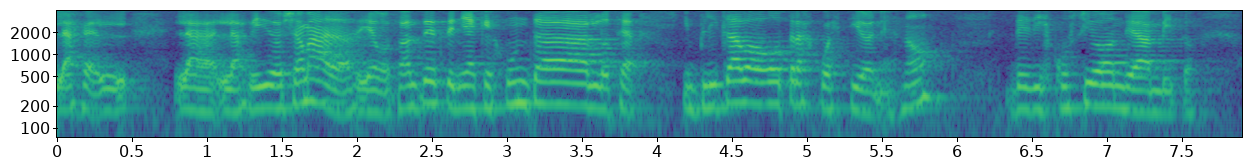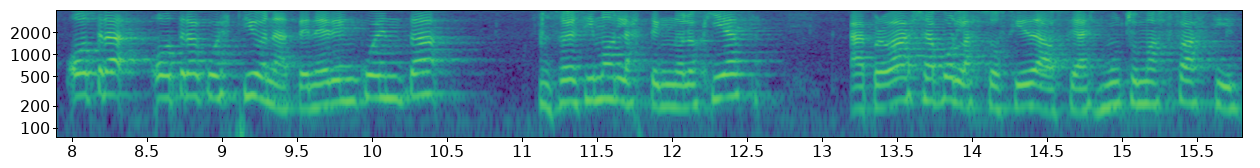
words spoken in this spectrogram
la, las, videollamadas, digamos. Antes tenía que juntarlo, o sea, implicaba otras cuestiones, ¿no? De discusión, de ámbito. Otra, otra cuestión a tener en cuenta, nosotros decimos las tecnologías aprobadas ya por la sociedad, o sea, es mucho más fácil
